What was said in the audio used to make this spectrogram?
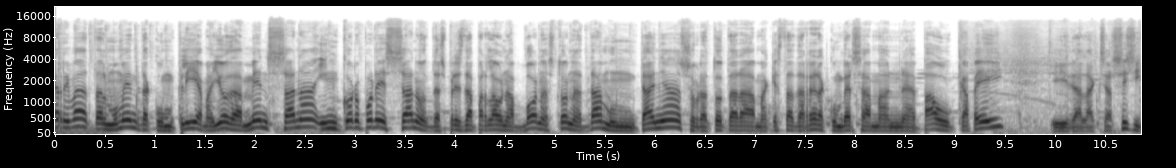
Ha arribat el moment de complir amb allò de mens sana, incorpore sano. Després de parlar una bona estona de muntanya, sobretot ara amb aquesta darrera conversa amb en Pau Capell, i de l'exercici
